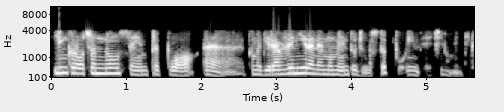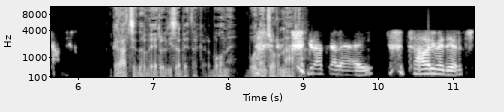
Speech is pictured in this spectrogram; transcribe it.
l'incrocio non sempre può, eh, come dire, avvenire nel momento giusto e poi invece i momenti cambiano. Grazie davvero Elisabetta Carbone, buona giornata. Grazie a lei. Ciao, arrivederci.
